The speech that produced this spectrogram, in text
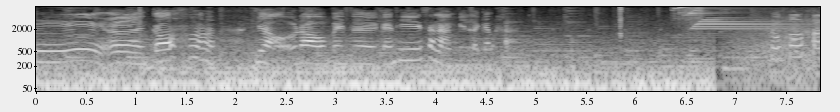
อืมเออ ก็ เดี๋ยวเราไปเจอกันที่สนามบินแล้วกันค่ะ ทุกคนคะ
